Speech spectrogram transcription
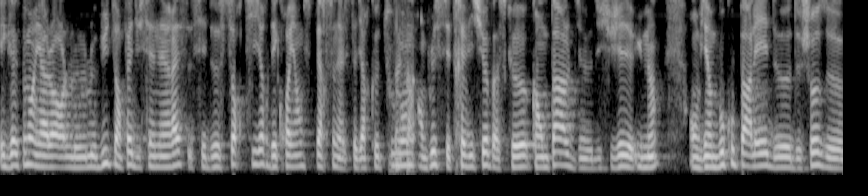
Exactement. Et alors, le, but en fait du CNRS, c'est de sortir des croyances personnelles. C'est-à-dire que tout le monde, en plus, c'est très vicieux parce que quand on parle du sujet humain, on vient beaucoup parler de, choses. Euh,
